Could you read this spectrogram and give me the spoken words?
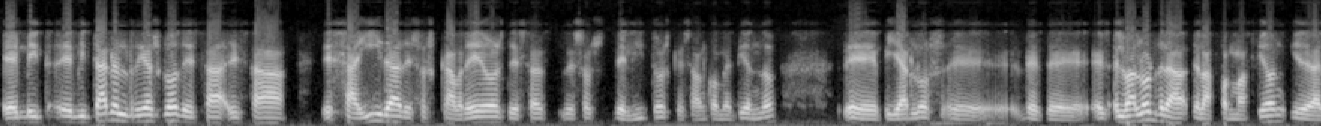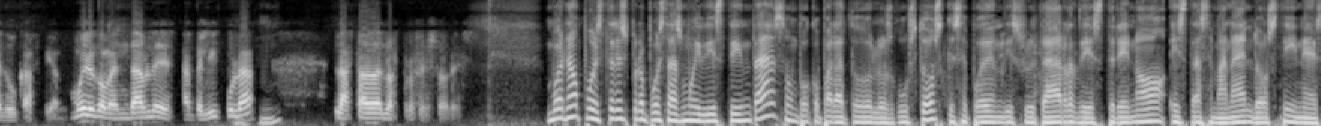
evitar el riesgo de esa, esa, esa ira, de esos cabreos, de, esas, de esos delitos que se van cometiendo, pillarlos desde el, valor de la, de la, formación y de la educación. Muy recomendable esta película, La estada de los profesores. Bueno, pues tres propuestas muy distintas, un poco para todos los gustos, que se pueden disfrutar de estreno esta semana en los cines.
